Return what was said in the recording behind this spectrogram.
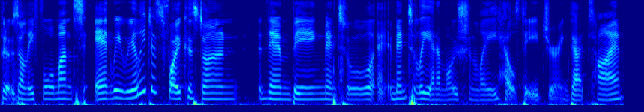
but it was only four months, and we really just focused on them being mental, mentally and emotionally healthy during that time,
